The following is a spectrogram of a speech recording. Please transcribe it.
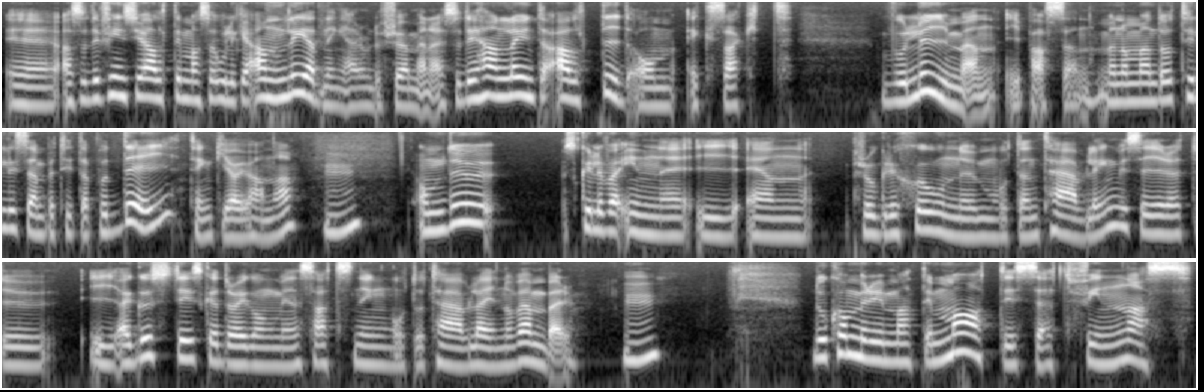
Eh, alltså det finns ju alltid massa olika anledningar om du förstår vad jag menar. Så det handlar ju inte alltid om exakt volymen i passen. Men om man då till exempel tittar på dig, tänker jag Johanna. Mm. Om du skulle vara inne i en progression nu mot en tävling. Vi säger att du i augusti ska dra igång med en satsning mot att tävla i november. Mm. Då kommer det matematiskt sett finnas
